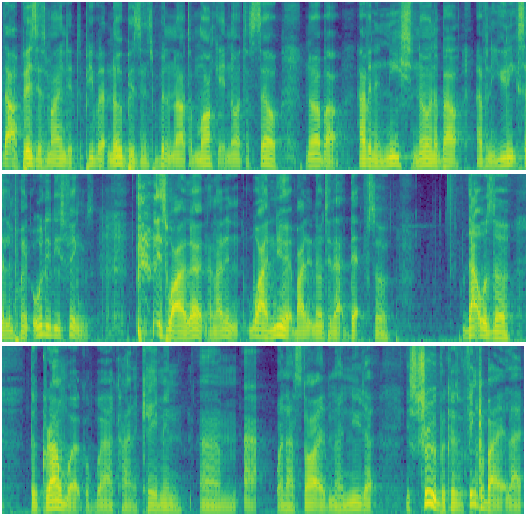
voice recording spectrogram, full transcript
that are business minded, the people that know business, people that know how to market, know how to sell, know about having a niche, knowing about having a unique selling point. All of these things is what I learned, and I didn't. Well, I knew it, but I didn't know to that depth. So that was the the groundwork of where I kind of came in um, at when I started, and I knew that it's true because think about it, like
